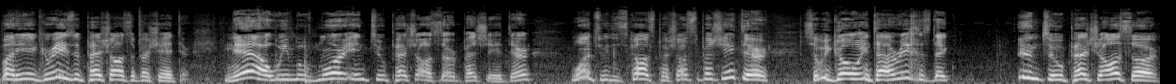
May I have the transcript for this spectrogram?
but he agrees with pesha also pesha hitter. Now we move more into pesha also pesha hitter once we discuss Pesha Pesha Hitter, so we go into Arichas Dek, into Pesha Asar,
